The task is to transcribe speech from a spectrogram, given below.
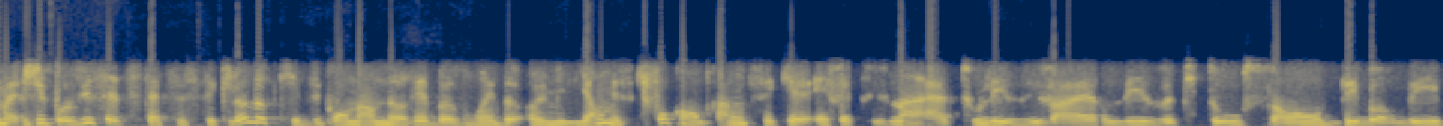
Ben, j'ai pas vu cette statistique-là là, qui dit qu'on en aurait besoin de 1 million, mais ce qu'il faut comprendre, c'est qu'effectivement, à tous les hivers, les hôpitaux sont débordés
